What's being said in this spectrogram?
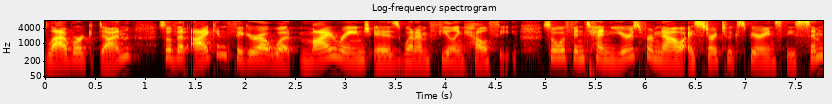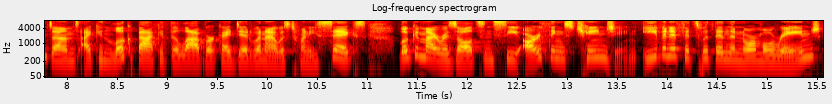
lab work done so that I can figure out what my range is when I'm feeling healthy. So if in 10 years from now I start to experience these symptoms, I can look back at the lab work I did when I was 26, look at my results and see are things changing? Even if it's within the normal range,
